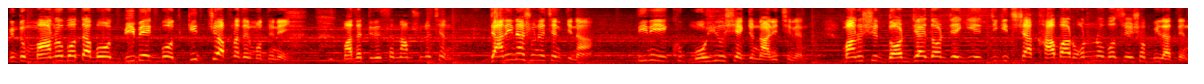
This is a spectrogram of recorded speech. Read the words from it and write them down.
কিন্তু মানবতা বোধ বিবেক বোধ কিচ্ছু আপনাদের মধ্যে নেই। মাদার টেরেসার নাম শুনেছেন? জানি না শুনেছেন কিনা। তিনি খুব মহিষী একজন নারী ছিলেন। মানুষের দরজায় দরজায় গিয়ে চিকিৎসা, খাবার, অন্ন, বস্ত্র এসব বিলাতেন।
